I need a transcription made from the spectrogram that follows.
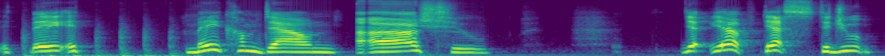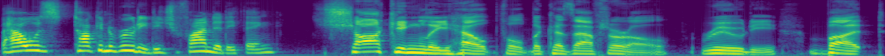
It may it may come down Ash. to yeah yeah yes did you how was talking to rudy did you find anything shockingly helpful because after all, Rudy, but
